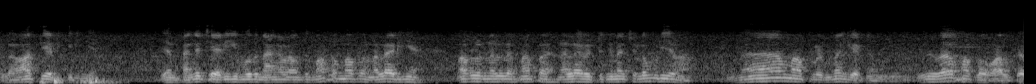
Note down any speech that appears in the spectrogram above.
எல்லாத்தையும் அடிக்கிறீங்க. என் தங்கச்சி அடிக்கும்போது நாங்களாம் வந்து மாப்பிள்ள மாப்பிள்ள நல்லா அடிங்க. மாப்பிள்ள நல்ல மாப்பிள்ள நல்லா வெட்டுங்கன்னா சொல்ல முடியும்? என்ன மாப்பிள்ளைன்னு தான் கேட்க முடியும். இதுதான் மாப்பிள்ள வாழ்க்கை.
